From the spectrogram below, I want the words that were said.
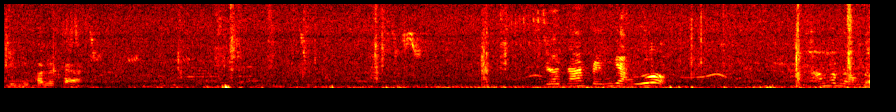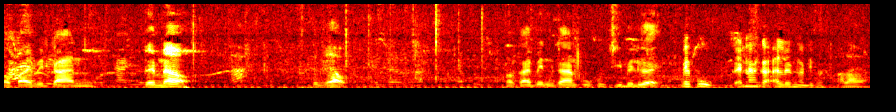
ทีนี้พันละแขก เดินน้ำเต็มอย่างลูกน้ำขนมต่อไปเป็นการเต็มแล้วเต็มแล้วต่อไปเป็นการปลูกขุนชีไปเรื่อย ไปปลูกไอ้นั่นกับอรุณก่อนดีกว่าอะไรอะ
